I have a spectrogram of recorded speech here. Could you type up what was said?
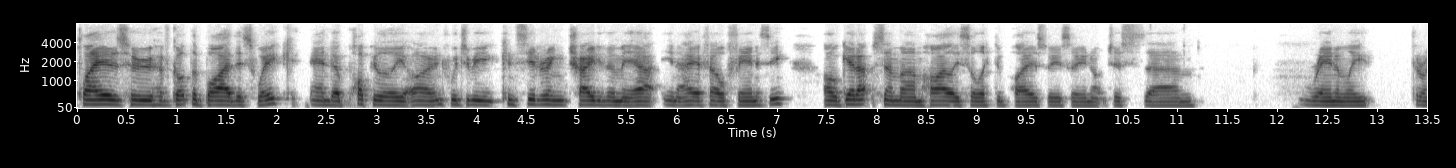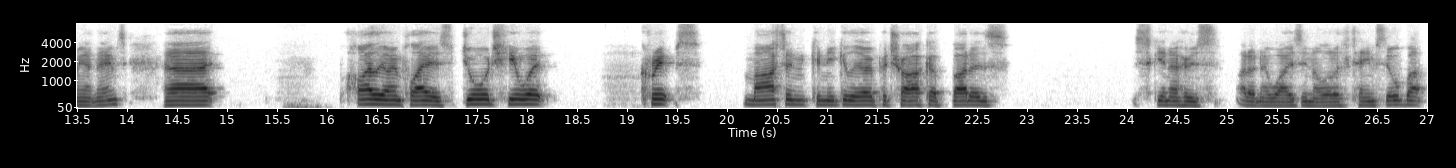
players who have got the buy this week and are popularly owned, would you be considering trading them out in AFL fantasy? I'll get up some um, highly selected players for you, so you're not just um, randomly throwing out names. Uh, highly owned players: George Hewitt, Cripps, Martin, Coniglio, Petracca, Butters, Skinner, who's I don't know why he's in a lot of teams still, but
